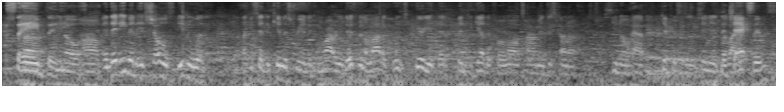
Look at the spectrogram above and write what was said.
Same Uh, thing. You know, um, and then even it shows even with like you said the chemistry and the camaraderie. There's been a lot of groups period that have been together for a long time and just kind of you know have differences of opinions. The like, Jacksons.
